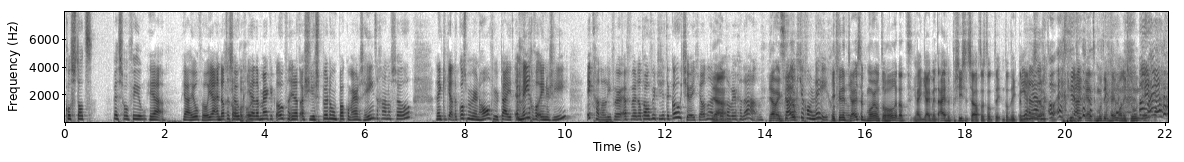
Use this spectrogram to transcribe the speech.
kost dat best wel veel. Ja. ja, heel veel. Ja, en dat is Grappig, ook, hoor. ja, dat merk ik ook van inderdaad, als je je spullen moet pakken om ergens heen te gaan of zo, dan denk ik, ja, dat kost me weer een half uur tijd en mega veel energie. Ik ga dan liever even dat half uurtje zitten coachen, weet je wel. Dan heb Ja. ik dat alweer gedaan. Ja, maar ik zuigt je gewoon leeg. ik vind het juist ook mooi om te horen dat... Ja, jij bent eigenlijk precies hetzelfde als dat, ik- dat ik ben Ja. Oh, echt? In het weekend moet ik helemaal niks doen. ik,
